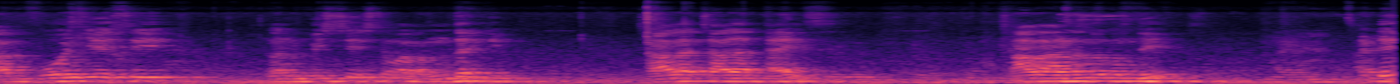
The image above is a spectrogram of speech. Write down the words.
నాకు ఫోన్ చేసి నన్ను మిస్ చేసిన వాళ్ళందరికీ చాలా చాలా థ్యాంక్స్ చాలా ఆనందంగా ఉంది. అంటే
